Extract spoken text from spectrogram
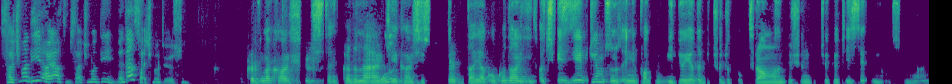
saçma değil hayatım, saçma değil. Neden saçma diyorsun? Kadına karşı işte, kadına erkeğe karşı şiddet, dayak o kadar açıp izleyebiliyor musunuz? En ufak bir video ya da bir çocukluk travmanı düşündükçe kötü hissetmiyor musun yani?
